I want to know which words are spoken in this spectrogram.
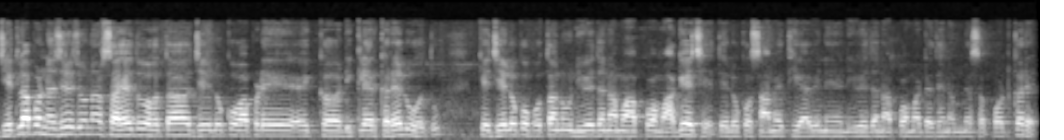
જેટલા પણ નજરે જોનાર સાહેદો હતા જે લોકો આપણે એક ડિક્લેર કરેલું હતું કે જે લોકો પોતાનું નિવેદન આમાં આપવા માગે છે તે લોકો સામેથી આવીને નિવેદન આપવા માટે થઈને અમને સપોર્ટ કરે.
